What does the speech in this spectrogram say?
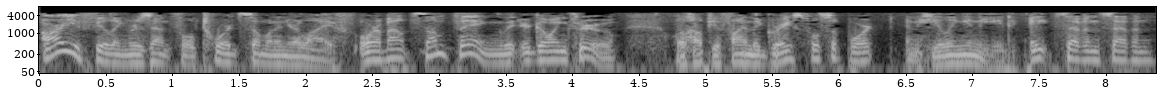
Are you feeling resentful towards someone in your life or about something that you're going through? We'll help you find the graceful support and healing you need. Eight seven seven.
